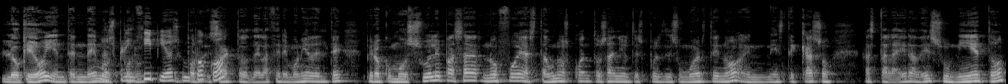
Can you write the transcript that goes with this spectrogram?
lo que hoy entendemos. Los principios, un poco. Exacto, de la ceremonia del té, pero como suele pasar, no fue hasta unos cuantos años después de su muerte, ¿no? En este caso, hasta la era de su nieto,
